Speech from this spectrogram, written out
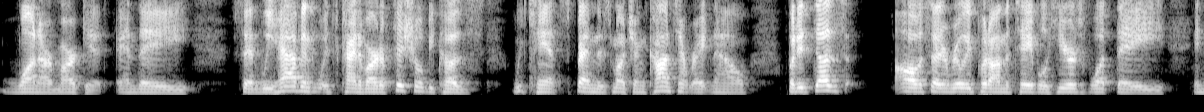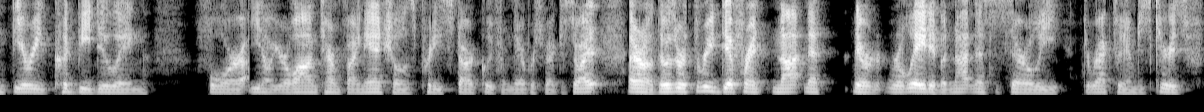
won our market. And they said we haven't. It's kind of artificial because we can't spend as much on content right now. But it does all of a sudden really put on the table here's what they in theory could be doing for you know your long-term financials pretty starkly from their perspective so i i don't know those are three different not ne- they're related but not necessarily directly. I'm just curious if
